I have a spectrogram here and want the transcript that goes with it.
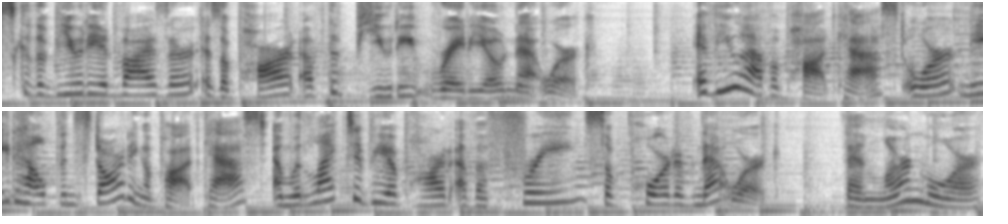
Ask the Beauty Advisor is a part of the Beauty Radio Network. If you have a podcast or need help in starting a podcast and would like to be a part of a free, supportive network, then learn more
